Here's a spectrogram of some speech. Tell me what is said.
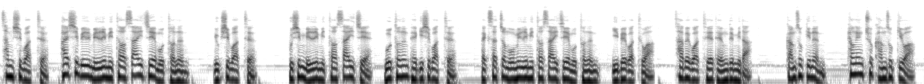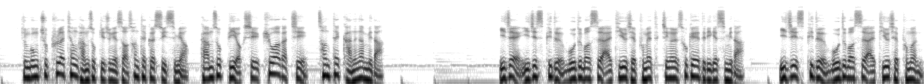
30W, 81mm 사이즈의 모터는 60W, 90mm 사이즈의 모터는 120W, 104.5mm 사이즈의 모터는 200W와 400W에 대응됩니다. 감속기는 평행축 감속기와 중공축 플랫형 감속기 중에서 선택할 수 있으며 감속비 역시 Q와 같이 선택 가능합니다. 이제 이지스피드 모드버스 RTU 제품의 특징을 소개해드리겠습니다. 이지스피드 모드버스 RTU 제품은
